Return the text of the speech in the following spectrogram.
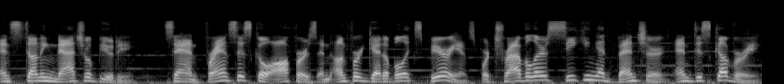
and stunning natural beauty, San Francisco offers an unforgettable experience for travelers seeking adventure and discovery.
